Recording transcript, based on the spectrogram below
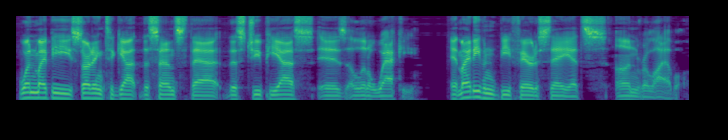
One might be starting to get the sense that this GPS is a little wacky. It might even be fair to say it's unreliable.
